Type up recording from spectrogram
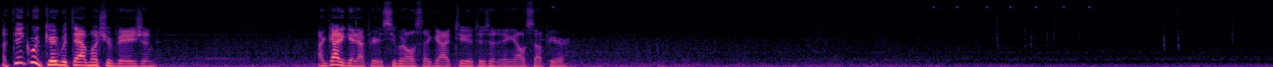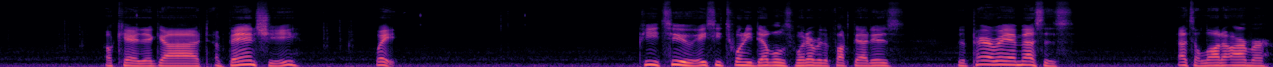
I think we're good with that much evasion. I gotta get up here and see what else I got too, if there's anything else up here. Okay, they got a Banshee. Wait. P2, AC-20 Devils, whatever the fuck that is. With a pair of AMSs. That's a lot of armor.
